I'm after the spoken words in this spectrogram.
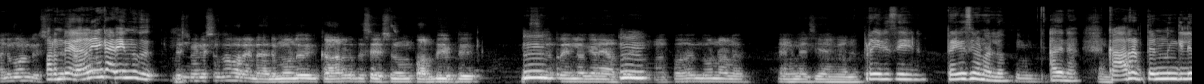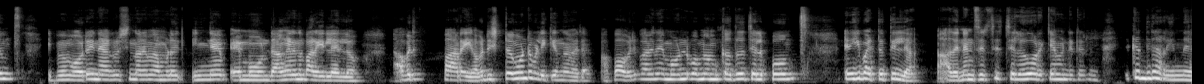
അനുമോൾ പറഞ്ഞു അതാണ് ഞാൻ കരയുന്നത്. പറയണ്ടേ. അനുമോൾ കാർ എടുത്ത ശേഷവും ട്രെയിനിലൊക്കെയാണ് യാത്ര അപ്പൊ ചെയ്യാൻ കാരണം? പ്രൈവസി ചെയ്യണം. പ്രൈവസി വേണമല്ലോ? അതിനാ. കാർ എടുത്തിട്ടുണ്ടെങ്കിലും ഇപ്പം ഓരോ ഇനാഗ്രേഷൻ എന്ന് പറയുമ്പോൾ നമ്മൾ ഇന്ന എമൗണ്ട് അങ്ങനെയൊന്നും പറയില്ലല്ലോ. അവർ പറയും. അവരുടെ ഇഷ്ടം കൊണ്ട് വിളിക്കുന്നവരാ. അപ്പൊ അവർ പറയുന്ന എമൗണ്ട് പോകുമ്പോൾ നമുക്കത് ചിലപ്പോ എനിക്ക് പറ്റത്തില്ല. അതിനനുസരിച്ച് ചിലവ് കുറയ്ക്കാൻ വേണ്ടിട്ടാണ് ഇതൊക്കെ എന്തിനാ അറിയുന്നേ?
